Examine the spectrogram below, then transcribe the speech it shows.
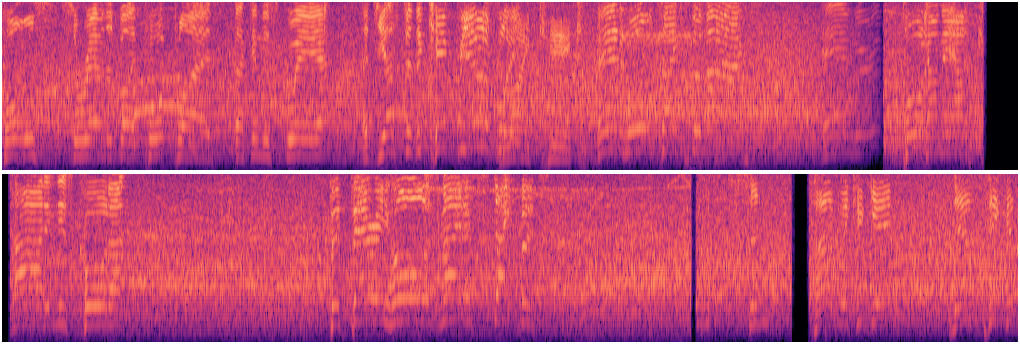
Hall's surrounded by Port players. Back in the square. Adjusted the kick beautifully. Great kick. And Hall takes the mark. And we're Port come out hard in this quarter. But Barry Hall has made a statement. Wilson, Hardwick again. Now Pickett.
